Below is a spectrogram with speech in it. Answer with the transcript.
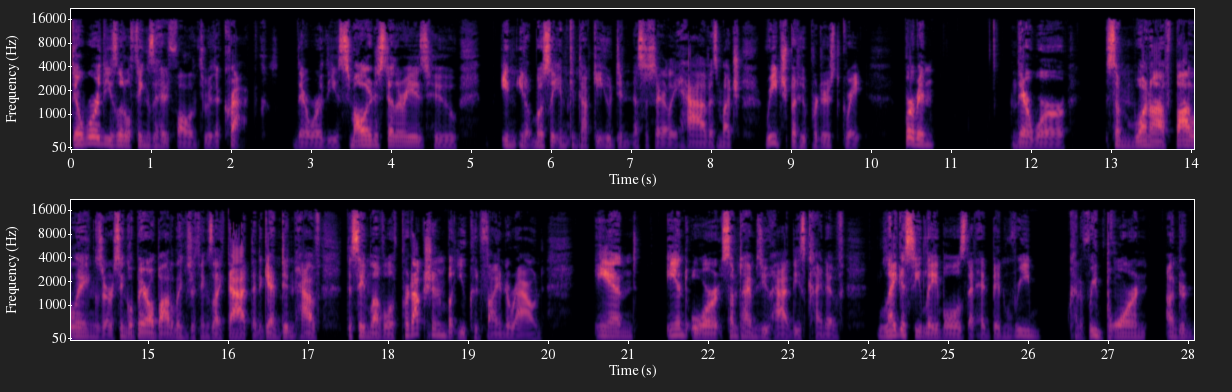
there were these little things that had fallen through the cracks. There were these smaller distilleries who in you know mostly in Kentucky who didn't necessarily have as much reach but who produced great bourbon. There were some one-off bottlings or single barrel bottlings or things like that that again didn't have the same level of production but you could find around. And and or sometimes you had these kind of legacy labels that had been re kind of reborn under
